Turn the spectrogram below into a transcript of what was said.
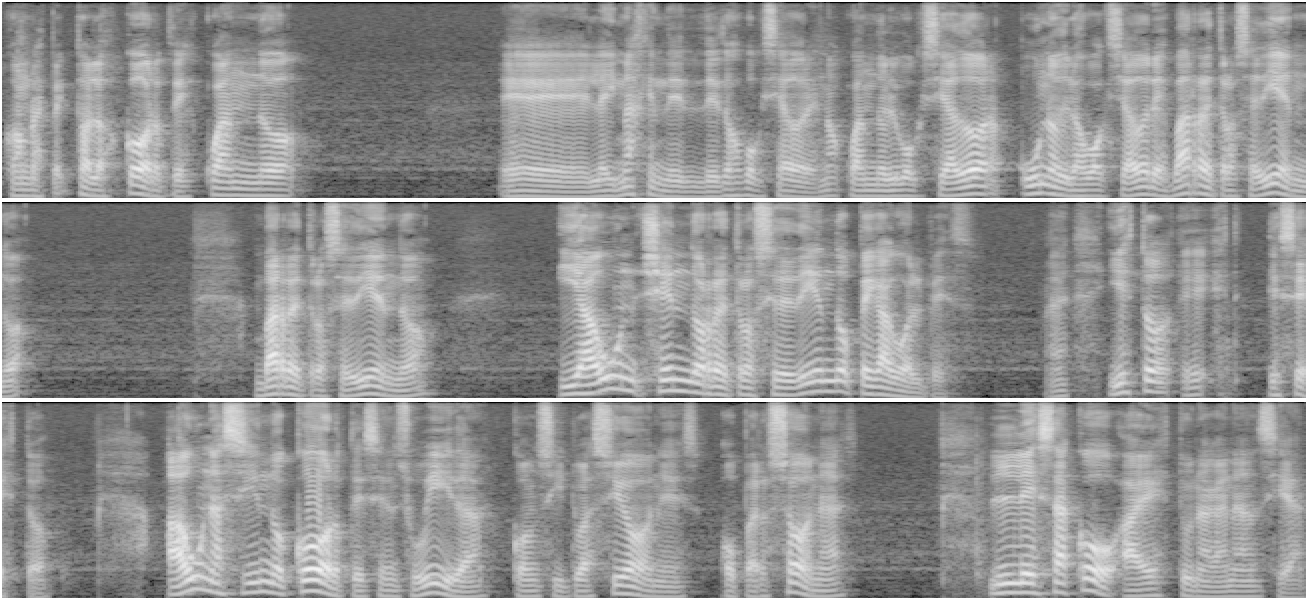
con respecto a los cortes, cuando eh, la imagen de, dos boxeadores, ¿no? Cuando el boxeador, uno de los boxeadores va retrocediendo, va retrocediendo y aún yendo retrocediendo pega golpes. ¿eh? Y esto eh, es esto. Aún haciendo cortes en su vida con situaciones o personas, le sacó a esto una ganancia,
